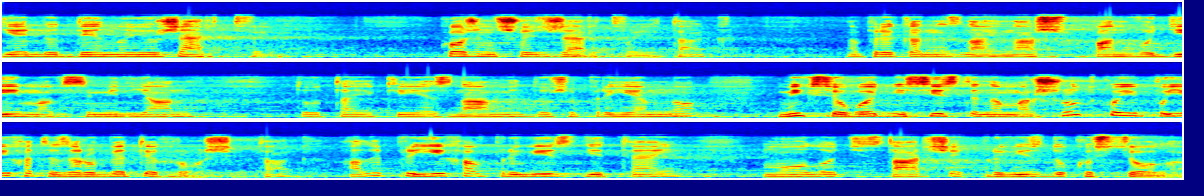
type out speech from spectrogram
є людиною жертви. Кожен щось жертвує, так? Наприклад, не знаю, наш пан водій Максимільян, тут, який є з нами, дуже приємно, міг сьогодні сісти на маршрутку і поїхати заробити гроші, так? Але приїхав, привіз дітей, молодь, старших, привіз до костьола.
